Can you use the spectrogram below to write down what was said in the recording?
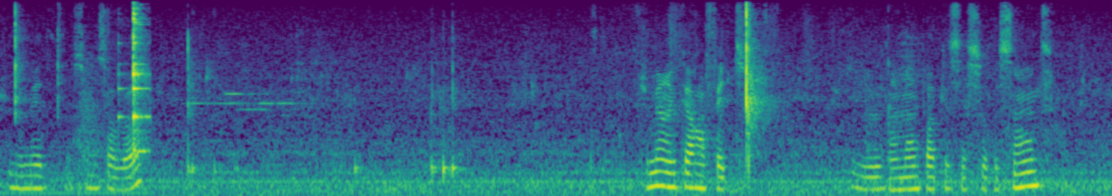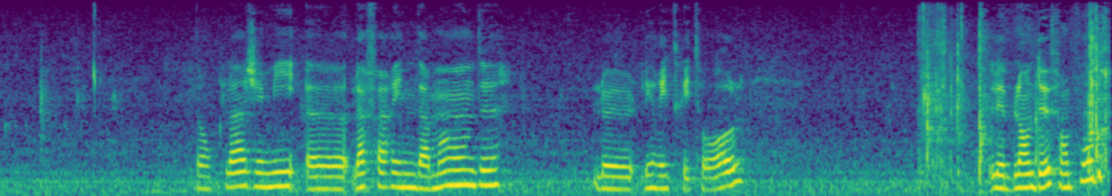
je vais mettre sans saveur. Je mets un quart en fait. Je veux vraiment pas que ça se ressente. Donc là, j'ai mis euh, la farine d'amande, l'érythritol, le blanc d'œuf en poudre,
